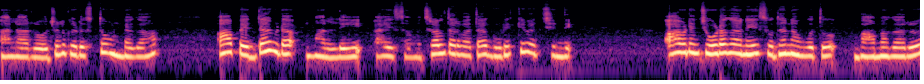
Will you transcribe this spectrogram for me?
అలా రోజులు గడుస్తూ ఉండగా ఆ పెద్దావిడ మళ్ళీ ఐదు సంవత్సరాల తర్వాత గుడికి వచ్చింది. ఆవిడని చూడగానే సుధ నవ్వుతూ బామ్మగారు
